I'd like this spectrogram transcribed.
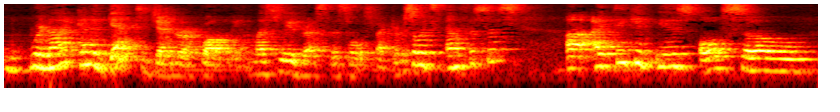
we're not going to get to gender equality unless we address this whole spectrum. So it's emphasis. Uh, I think it is also,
